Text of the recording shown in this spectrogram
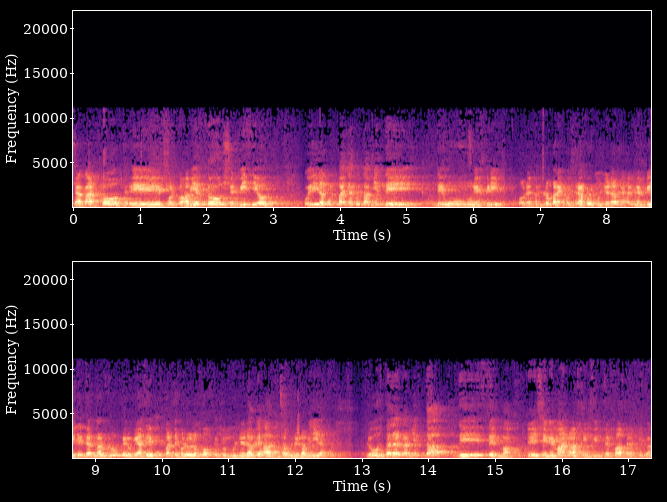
sacar hosts, eh, puertos abiertos, servicios, puede ir acompañado también de, un script, por ejemplo, para encontrar hosts vulnerables. Hay un script de Eternal Blue que lo que hace es buscarte solo los hosts que son vulnerables a dicha vulnerabilidad. Luego está la herramienta de CELMA, que es NMAN en su interfaz gráfica.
